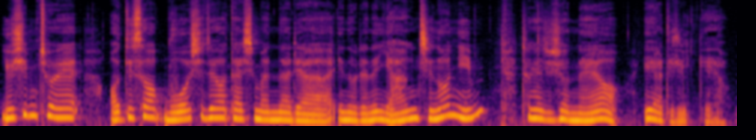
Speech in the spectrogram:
유심초의 어디서 무엇이 되어 다시 만나랴 이 노래는 양진호님 청해 주셨네요. 이어드릴게요.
